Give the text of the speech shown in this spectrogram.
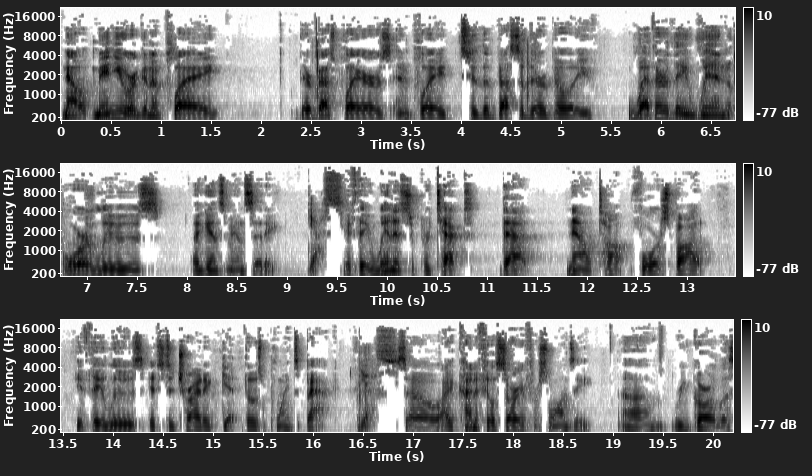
Now, Man U are going to play their best players and play to the best of their ability, whether they win or lose against Man City. Yes. If they win, it's to protect that now top four spot. If they lose, it's to try to get those points back. Yes. So I kind of feel sorry for Swansea, um, regardless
